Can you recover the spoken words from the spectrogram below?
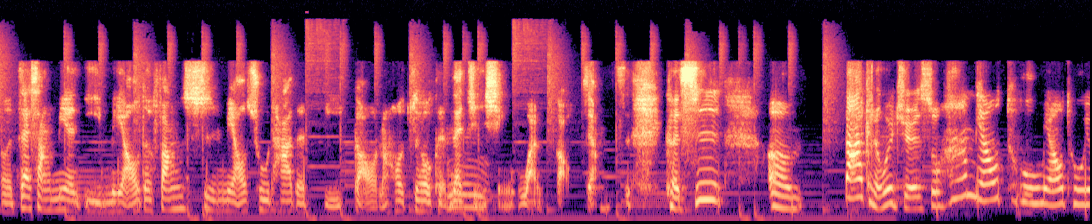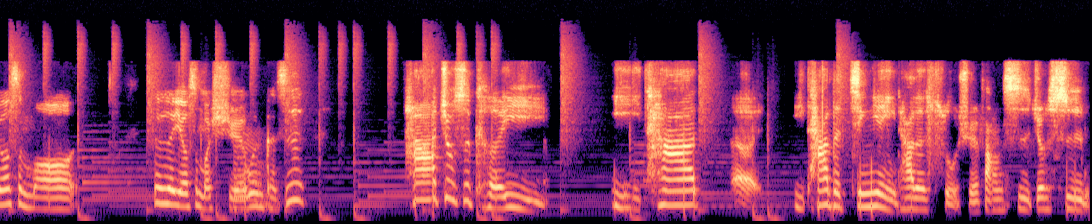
呃在上面以描的方式描出他的底稿，然后最后可能再进行完稿这样子。可是，嗯，大家可能会觉得说，哈，描图描图有什么，对不对？有什么学问？可是他就是可以以他呃以他的经验，以他的所学方式，就是。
